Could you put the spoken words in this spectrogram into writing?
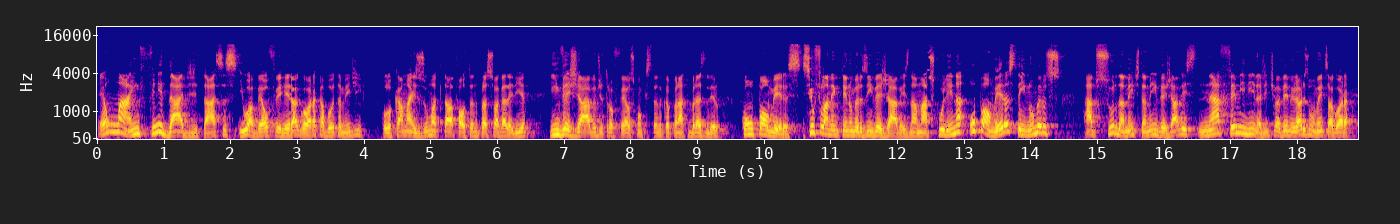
É uma infinidade de taças e o Abel Ferreira agora acabou também de colocar mais uma que estava faltando para sua galeria invejável de troféus conquistando o Campeonato Brasileiro com o Palmeiras. Se o Flamengo tem números invejáveis na masculina, o Palmeiras tem números absurdamente também invejáveis na feminina. A gente vai ver melhores momentos agora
